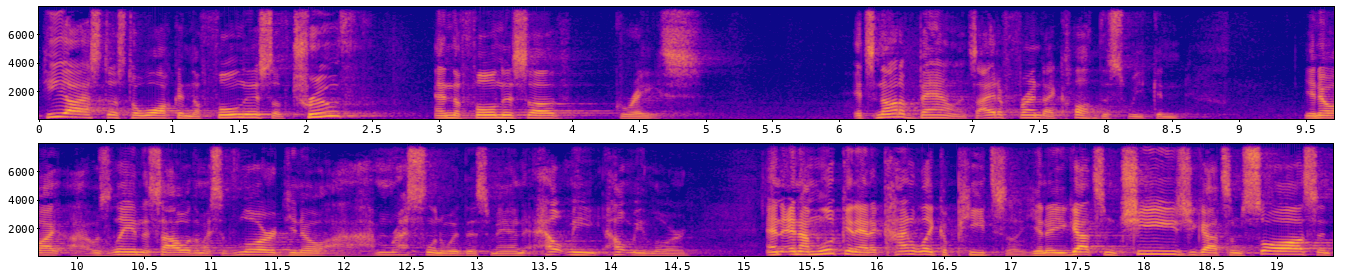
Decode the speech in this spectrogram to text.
He asked us to walk in the fullness of truth and the fullness of grace. It's not a balance. I had a friend I called this week, and you know, I, I was laying this out with him. I said, Lord, you know, I'm wrestling with this, man. Help me, help me, Lord. And, and I'm looking at it kind of like a pizza. You know, you got some cheese, you got some sauce, and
